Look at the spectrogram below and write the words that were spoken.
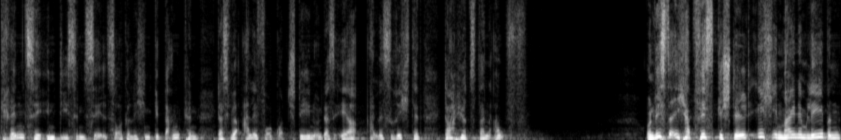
Grenze in diesem seelsorgerlichen Gedanken, dass wir alle vor Gott stehen und dass er alles richtet. Da hört es dann auf. Und wisst ihr, ich habe festgestellt, ich in meinem Leben,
